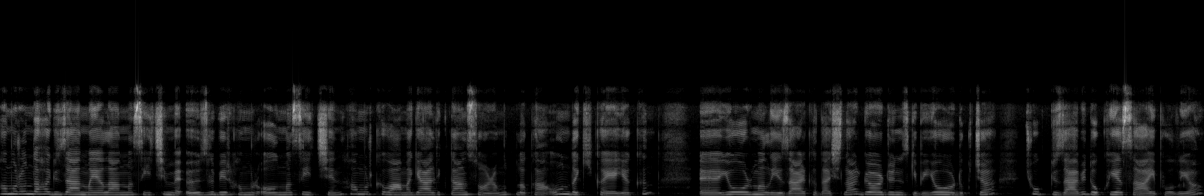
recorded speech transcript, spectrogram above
Hamurun daha güzel mayalanması için ve özlü bir hamur olması için hamur kıvama geldikten sonra mutlaka 10 dakikaya yakın e, yoğurmalıyız arkadaşlar. Gördüğünüz gibi yoğurdukça çok güzel bir dokuya sahip oluyor.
